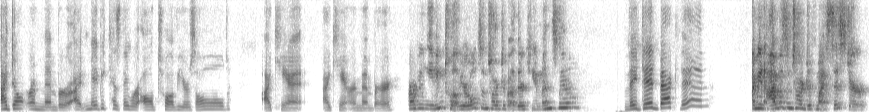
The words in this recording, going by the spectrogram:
I don't remember. I maybe because they were all 12 years old. I can't I can't remember. Are we leaving 12 year olds in charge of other humans now? They did back then. I mean, I was in charge of my sister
